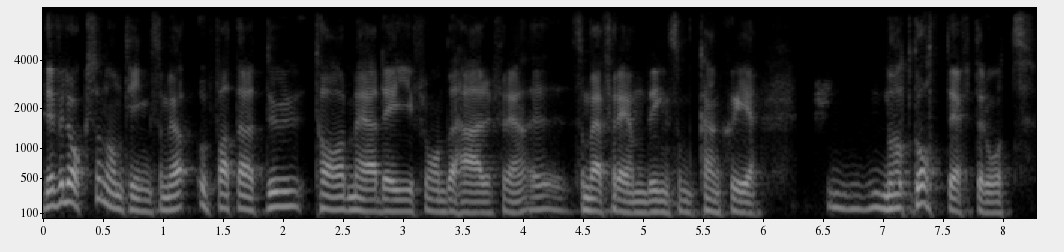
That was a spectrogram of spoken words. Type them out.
det är väl också någonting som jag uppfattar att du tar med dig från det här eh, som är förändring som kan ske något gott efteråt.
